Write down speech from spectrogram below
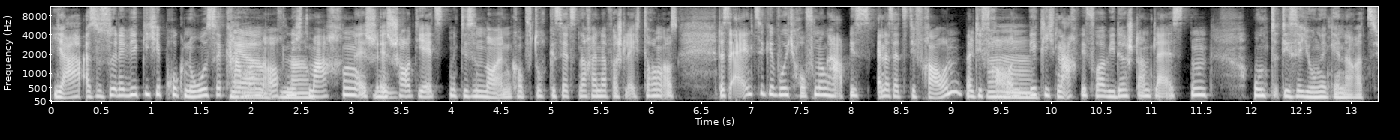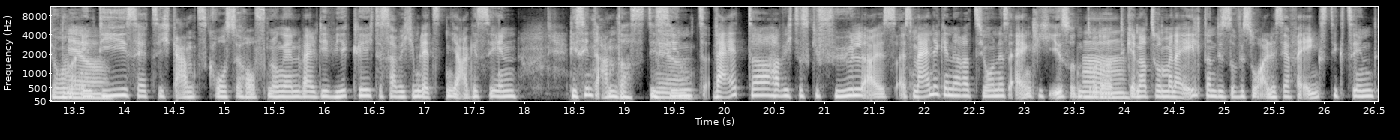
Ja, also so eine wirkliche Prognose kann ja, man auch na. nicht machen. Es, es schaut jetzt mit diesem neuen Kopftuch gesetzt nach einer Verschlechterung aus. Das Einzige, wo ich Hoffnung habe, ist einerseits die Frauen, weil die Frauen mhm. wirklich nach wie vor Widerstand leisten und diese junge Generation. Ja. In die setze ich ganz große Hoffnungen, weil die wirklich, das habe ich im letzten Jahr gesehen, die sind anders. Die ja. sind weiter, habe ich das Gefühl, als, als meine Generation es eigentlich ist und, mhm. oder die Generation meiner Eltern, die sowieso alle sehr verängstigt sind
